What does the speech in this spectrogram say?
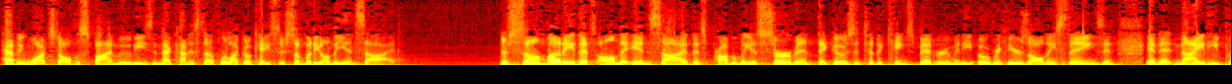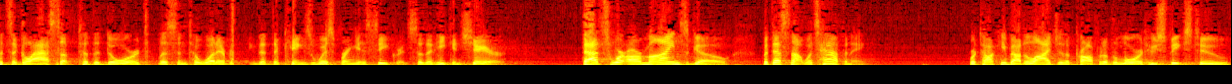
having watched all the spy movies and that kind of stuff, we're like, okay, so there's somebody on the inside. There's somebody that's on the inside that's probably a servant that goes into the king's bedroom and he overhears all these things. And, and at night he puts a glass up to the door to listen to whatever that the king's whispering his secrets so that he can share. That's where our minds go. But that's not what's happening. We're talking about Elijah, the prophet of the Lord, who speaks to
